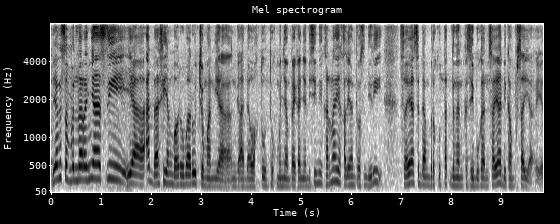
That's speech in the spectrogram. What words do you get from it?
Yang sebenarnya sih ya ada sih yang baru-baru. Cuman ya nggak ada waktu untuk menyampaikannya di sini. Karena ya kalian tahu sendiri saya sedang berkutat dengan kesibukan saya di kampus saya ya.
